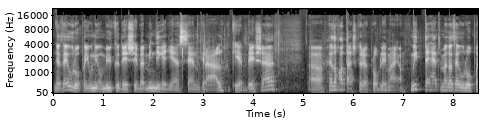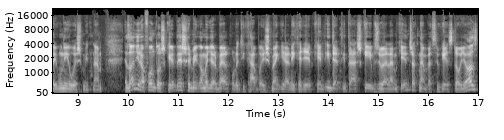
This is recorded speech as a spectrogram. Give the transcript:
hogy az Európai Unió működésében mindig egy ilyen szent grál kérdése, ez a hatáskörök problémája. Mit tehet meg az Európai Unió, és mit nem? Ez annyira fontos kérdés, hogy még a magyar belpolitikában is megjelenik egyébként identitás képző elemként, csak nem veszük észre, hogy az,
